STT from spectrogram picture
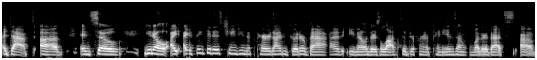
adapt. Um, and so, you know, I, I, think it is changing the paradigm, good or bad. You know, there's lots of different opinions on whether that's, um,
